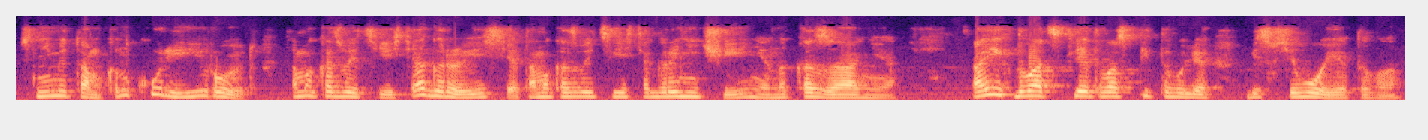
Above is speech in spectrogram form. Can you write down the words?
с ними там конкурируют, там, оказывается, есть агрессия, там, оказывается, есть ограничения, наказания. А их 20 лет воспитывали без всего этого.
